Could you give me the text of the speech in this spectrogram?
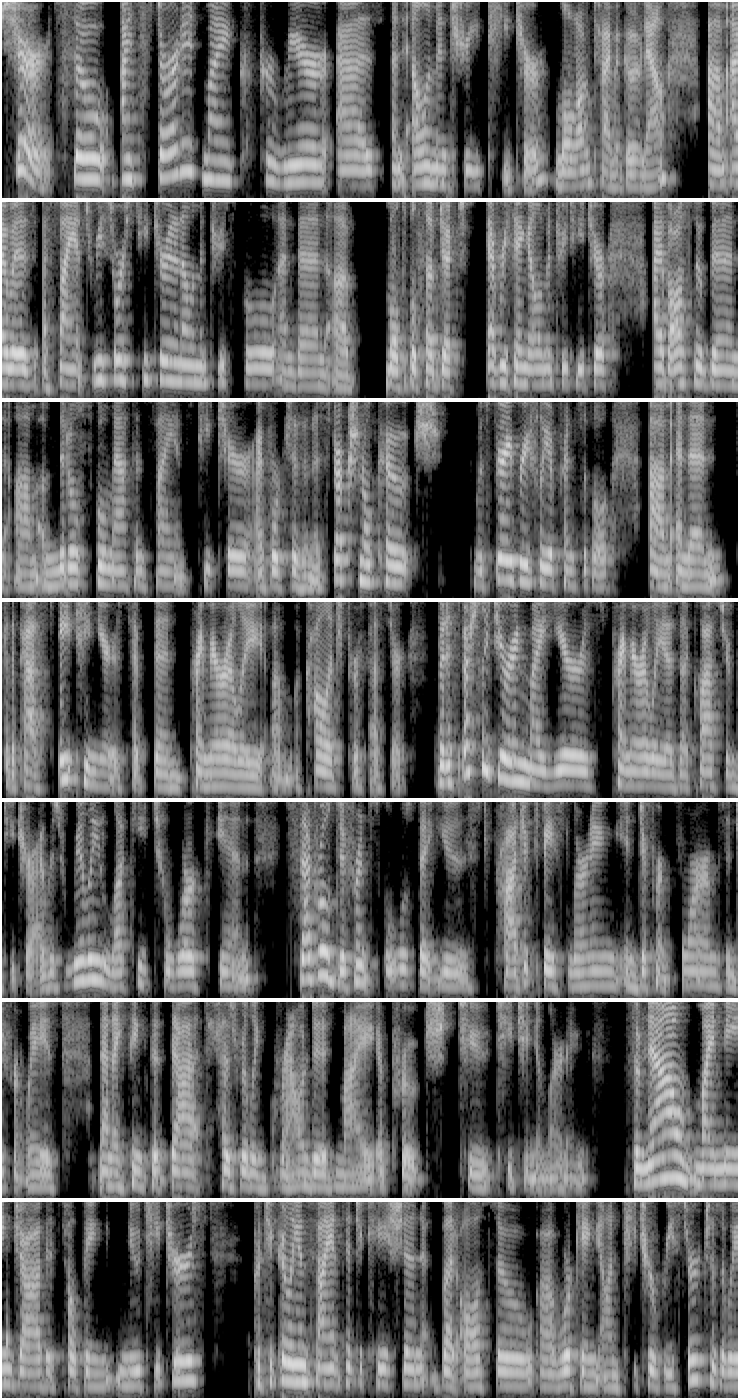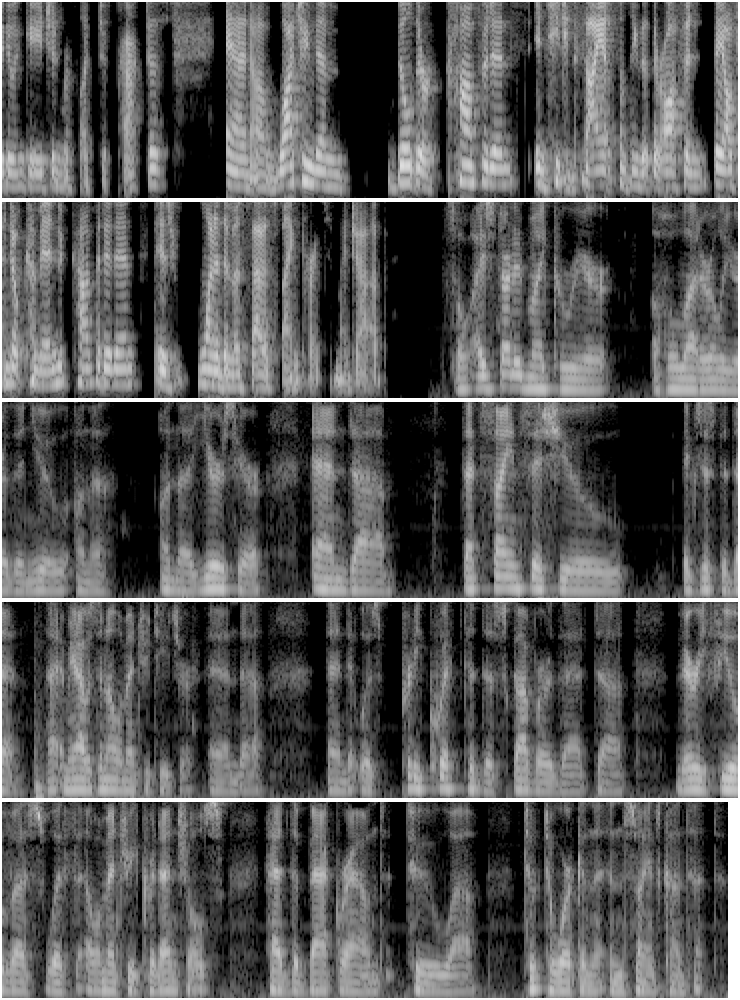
Sure. So I started my career as an elementary teacher a long time ago now. Um, I was a science resource teacher in an elementary school and then a multiple subject, everything elementary teacher. I've also been um, a middle school math and science teacher. I've worked as an instructional coach, was very briefly a principal, um, and then for the past 18 years have been primarily um, a college professor. But especially during my years, primarily as a classroom teacher, I was really lucky to work in several different schools that used project based learning in different forms, in different ways. And I think that that has really grounded my approach to teaching and learning. So now my main job is helping new teachers particularly in science education, but also uh, working on teacher research as a way to engage in reflective practice. And uh, watching them build their confidence in teaching science something that they're often they often don't come in confident in is one of the most satisfying parts of my job. So i started my career a whole lot earlier than you on the on the years here. And uh, that science issue existed then. I mean i was an elementary teacher and uh, and it was pretty quick to discover that uh, very few of us with elementary credentials had the background to uh, to, to work in the in science content.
